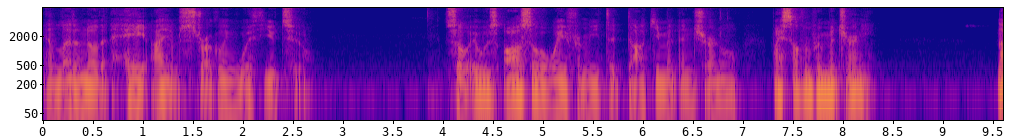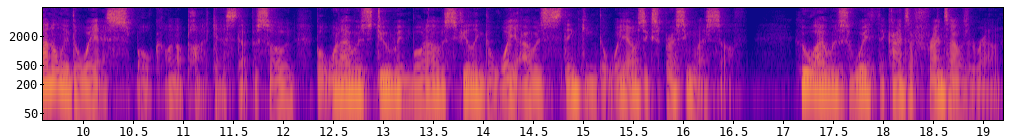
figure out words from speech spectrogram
and let him know that, hey, I am struggling with you too. So it was also a way for me to document and journal my self improvement journey. Not only the way I spoke on a podcast episode, but what I was doing, what I was feeling, the way I was thinking, the way I was expressing myself, who I was with, the kinds of friends I was around,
